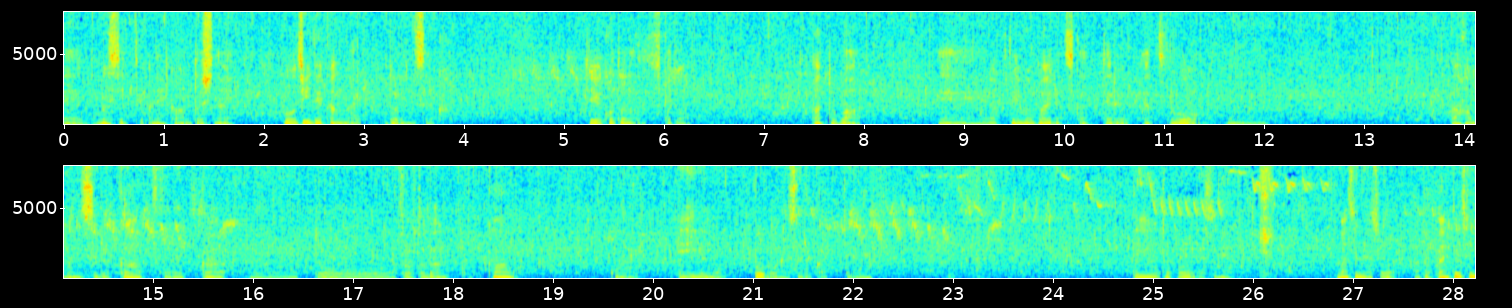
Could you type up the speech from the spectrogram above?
えー、無視っていうかね、カウントしない。4G で考える。どれにするか。っていうことなんですけど、あとは、えー、楽天モバイル使ってるやつを、えー、アハモにするか、それか、えー、と、ソフトバンクか、この au のボロにするかっていうね。っていうところですね。まずね、そう、あと 5G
